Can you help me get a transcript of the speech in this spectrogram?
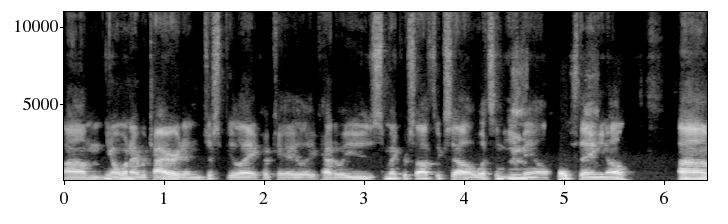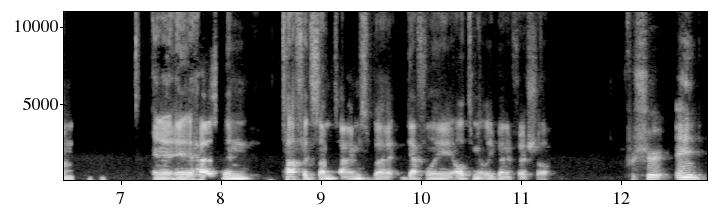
um, you know, when I retired and just be like, okay, like, how do I use Microsoft Excel? What's an email type thing, you know? Mm-hmm. Um, and it, it has been tough at sometimes, but definitely ultimately beneficial. For sure. And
